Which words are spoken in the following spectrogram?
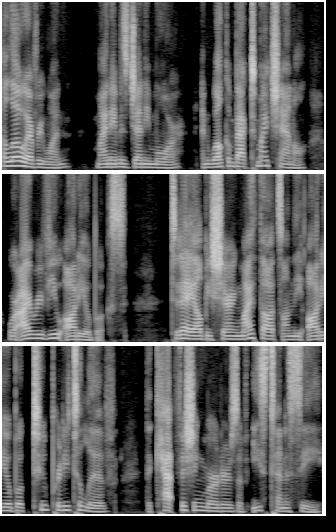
Hello, everyone. My name is Jenny Moore, and welcome back to my channel where I review audiobooks. Today, I'll be sharing my thoughts on the audiobook Too Pretty to Live The Catfishing Murders of East Tennessee,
